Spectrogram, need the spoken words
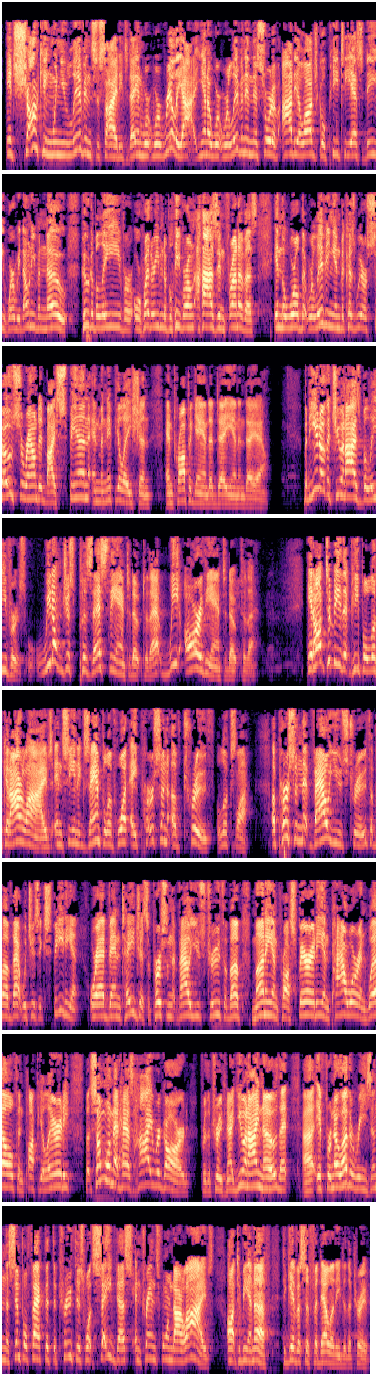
It's shocking when you live in society today and we're, we're really, you know, we're, we're living in this sort of ideological PTSD where we don't even know who to believe or, or whether even to believe our own eyes in front of us in the world that we're living in because we are so surrounded by spin and manipulation and propaganda day in and day out. But do you know that you and I as believers, we don't just possess the antidote to that, we are the antidote to that. It ought to be that people look at our lives and see an example of what a person of truth looks like. A person that values truth above that which is expedient or advantageous. A person that values truth above money and prosperity and power and wealth and popularity. But someone that has high regard for the truth. Now you and I know that uh, if for no other reason, the simple fact that the truth is what saved us and transformed our lives ought to be enough to give us a fidelity to the truth.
